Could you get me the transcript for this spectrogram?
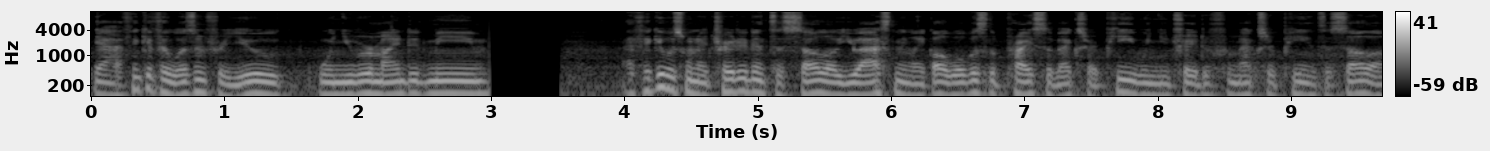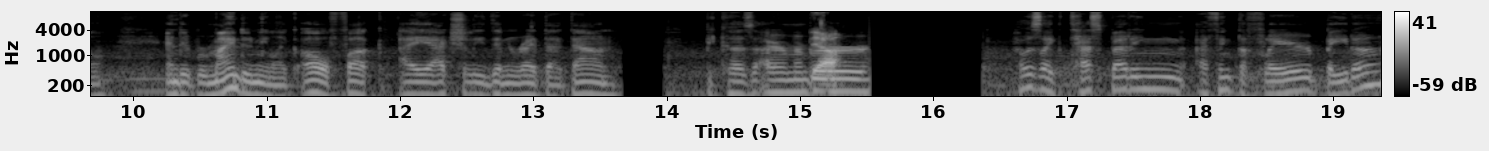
Yeah, I think if it wasn't for you, when you reminded me, I think it was when I traded into Solo, you asked me, like, oh, what was the price of XRP when you traded from XRP into Solo? And it reminded me, like, oh, fuck, I actually didn't write that down. Because I remember yeah. I was like test betting, I think the Flare beta.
